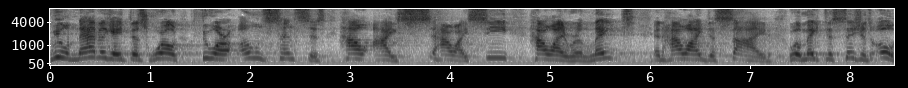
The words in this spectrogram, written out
we will navigate this world through our own senses. How I, how I see, how I relate, and how I decide. We'll make decisions. Oh,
